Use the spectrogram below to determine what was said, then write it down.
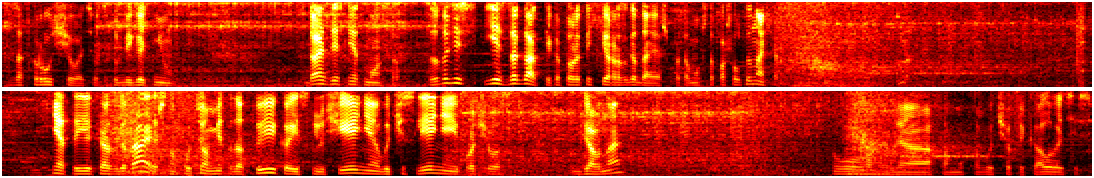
закручивать вот эту беготню? Да, здесь нет монстров. Зато здесь есть загадки, которые ты хер разгадаешь, потому что пошел ты нахер. Нет, ты их разгадаешь, но путем метода тыка, исключения, вычисления и прочего говна. Ой, бляха-муха, вы что, прикалываетесь?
